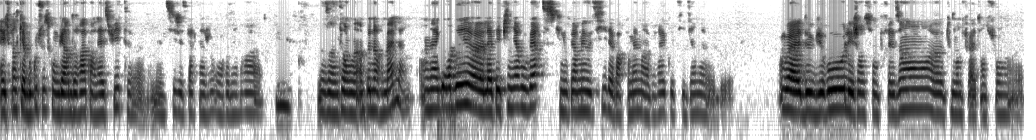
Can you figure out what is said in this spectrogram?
et je pense qu'il y a beaucoup de choses qu'on gardera par la suite, euh, même si j'espère qu'un jour on reviendra mm. dans un temps un peu normal. On a gardé euh, la pépinière ouverte, ce qui nous permet aussi d'avoir quand même un vrai quotidien de, ouais, de bureau. Les gens sont présents, euh, tout le monde fait attention.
